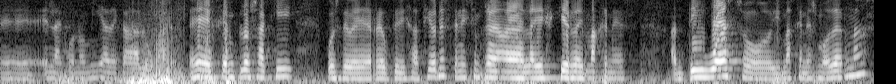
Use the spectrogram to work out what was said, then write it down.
eh, la economía de cada lugar. ¿eh? Ejemplos aquí pues de reutilizaciones, tenéis siempre a la izquierda imágenes antiguas o imágenes modernas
